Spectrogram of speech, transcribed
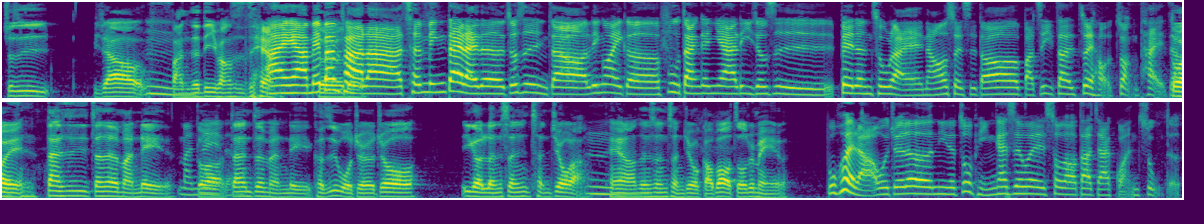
就是。比较烦的地方是这样，哎呀，没办法啦，成名带来的就是你知道，另外一个负担跟压力就是被认出来，然后随时都要把自己在最好的状态。对，但是真的蛮累的，蛮累的，但是真蛮累的。可是我觉得就一个人生成就啊，哎呀，人生成就，搞不好之后就没了。不会啦，我觉得你的作品应该是会受到大家关注的。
